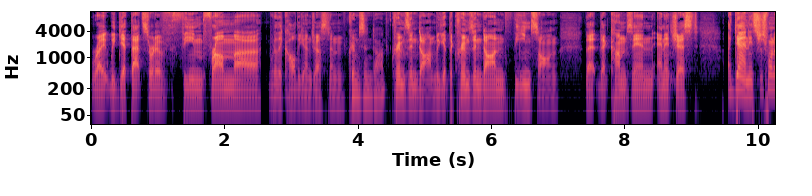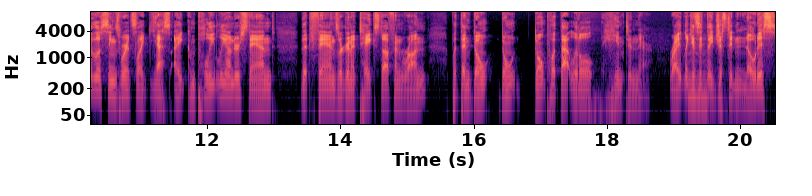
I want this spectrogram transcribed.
right we get that sort of theme from uh what are they called again justin Crimson Dawn. Crimson Dawn. We get the Crimson Dawn theme song that that comes in, and it just again, it's just one of those things where it's like, yes, I completely understand that fans are going to take stuff and run, but then don't don't don't put that little hint in there. Right, like, is Mm-hmm. it they just didn't notice?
